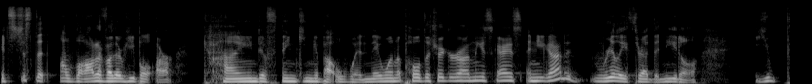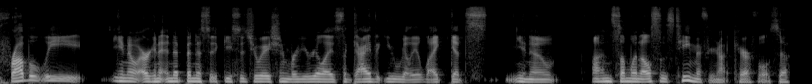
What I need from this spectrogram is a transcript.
It's just that a lot of other people are kind of thinking about when they want to pull the trigger on these guys and you got to really thread the needle. You probably you know are going to end up in a sticky situation where you realize the guy that you really like gets you know on someone else's team if you're not careful so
